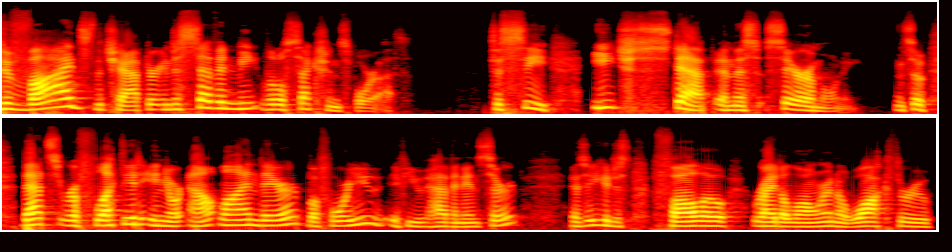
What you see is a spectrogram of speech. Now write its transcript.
divides the chapter into seven neat little sections for us to see each step in this ceremony. And so that's reflected in your outline there before you if you have an insert. And so you can just follow right along. We're going to walk through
